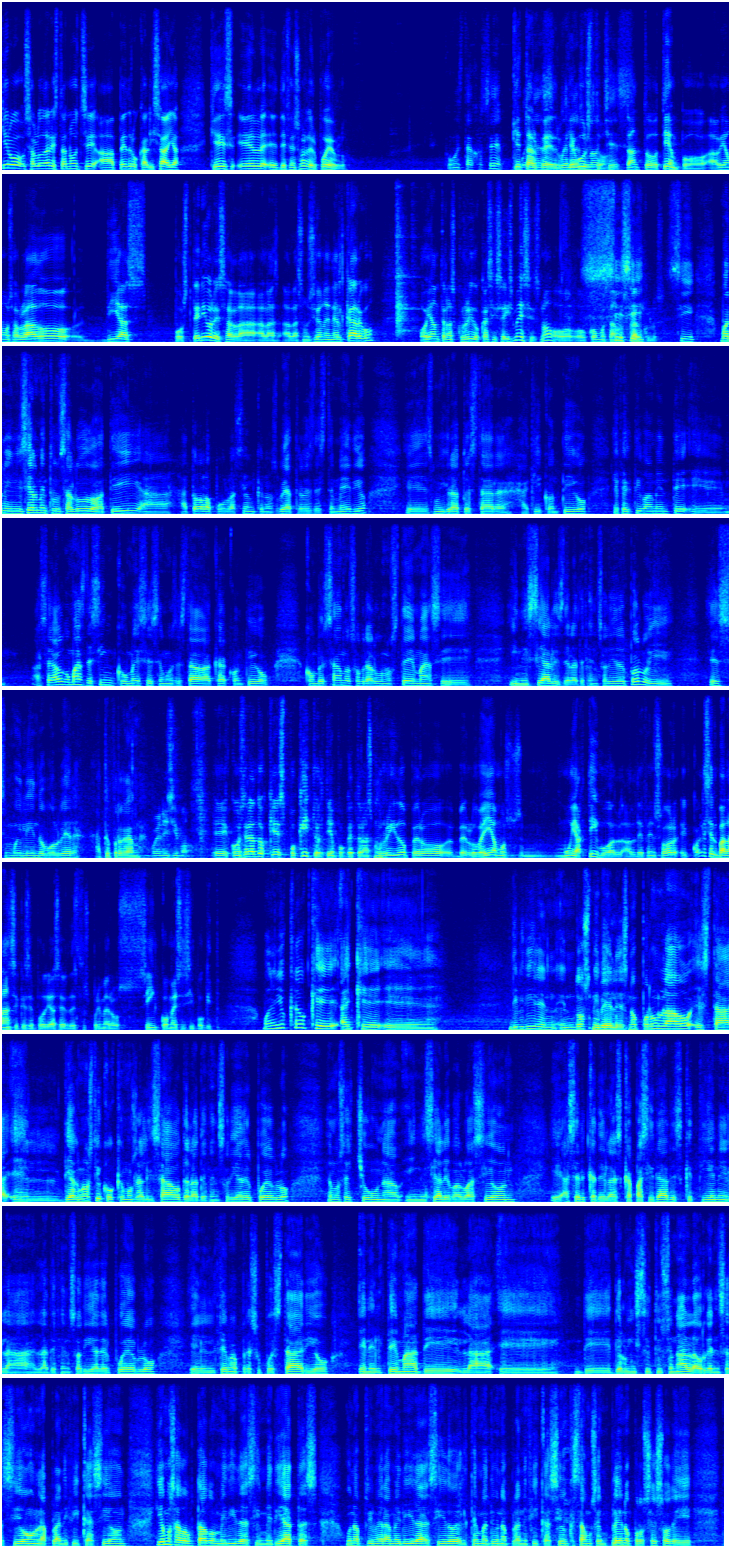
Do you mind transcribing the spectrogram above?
Quiero saludar esta noche a Pedro Calizaya, que es el eh, defensor del pueblo. ¿Cómo está José? ¿Qué tal Pedro? Qué gusto. Noches. Tanto tiempo. Habíamos hablado días posteriores a la, asunción en el cargo. Hoy han transcurrido casi seis meses, ¿no? ¿O, cómo están los cálculos? Sí, bueno, inicialmente un saludo a ti, a, toda la población que nos ve a través de este medio. es muy grato estar aquí contigo. Efectivamente, eh, hace algo más de cinco meses hemos estado acá contigo conversando sobre algunos temas eh, iniciales de la Defensoría del Pueblo y es muy lindo volver a tu programa. Buenísimo. Eh, considerando que es poquito el tiempo que ha transcurrido, pero lo veíamos muy activo al, defensor, eh, ¿cuál es el balance que se podría hacer de estos primeros cinco meses y poquito? Bueno, yo creo que hay que eh, dividir en, en, dos niveles. ¿no? Por un lado está el diagnóstico que hemos realizado de la Defensoría del Pueblo, hemos hecho una inicial evaluación eh, acerca de las capacidades que tiene la, Defensoría del Pueblo, el tema presupuestario, en el tema de, la, eh, de, lo institucional, la organización, la planificación y hemos adoptado medidas inmediatas. Una primera medida ha sido el tema de una planificación que estamos en pleno proceso de,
